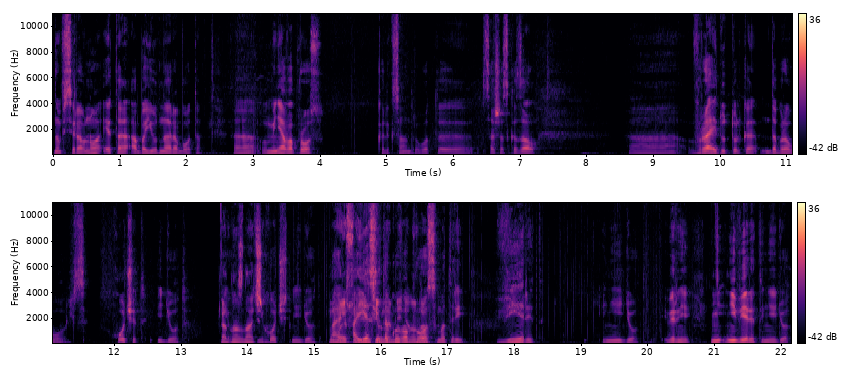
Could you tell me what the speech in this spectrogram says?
но все равно это обоюдная работа. Э, у меня вопрос к Александру. Вот э, Саша сказал, э, в рай идут только добровольцы. Хочет – идет. Не- Однозначно. Не хочет – не идет. Ну, а, а если такой мнение, ну вопрос, да. смотри, верит и не идет. Вернее, не, не верит и не идет.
